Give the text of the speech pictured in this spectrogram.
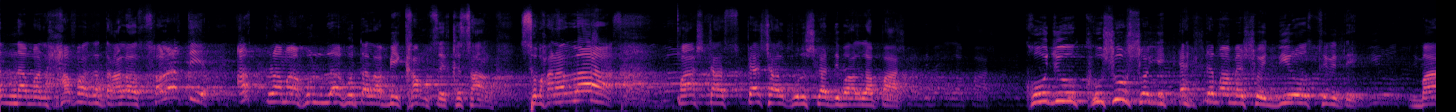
আন্নামান হাফাজত আলা সলাতি আকরামাহুল্লাহ তালা বি খামসে খেসাল। সুবহানাল্লাহ। পাঁচটা স্পেশাল পুরস্কার দিব আল্লাহ পাক। খুজু খুশুর সহিত, এহতেমামের সহিত দৃঢ় স্থিরিতে বা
